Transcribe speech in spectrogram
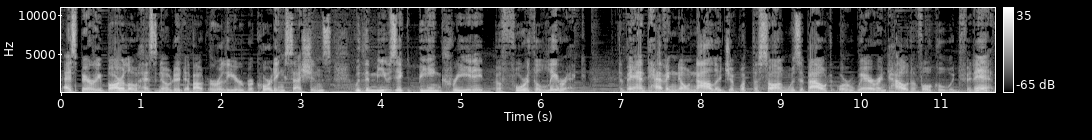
as Barrie Barlow has noted about earlier recording sessions, with the music being created before the lyric, the band having no knowledge of what the song was about or where and how the vocal would fit in.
